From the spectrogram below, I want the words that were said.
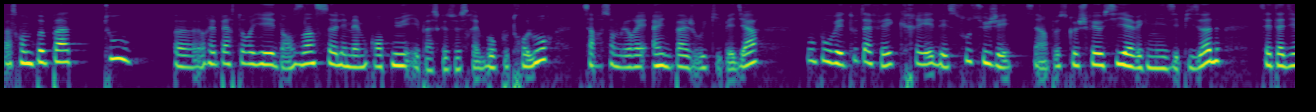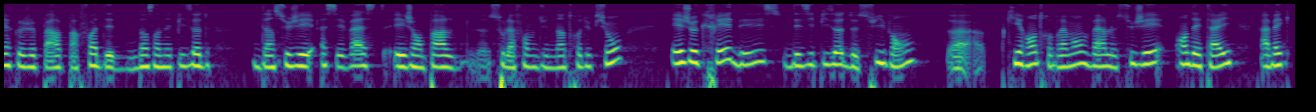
Parce qu'on ne peut pas tout euh, répertorier dans un seul et même contenu et parce que ce serait beaucoup trop lourd, ça ressemblerait à une page Wikipédia, vous pouvez tout à fait créer des sous-sujets. C'est un peu ce que je fais aussi avec mes épisodes, c'est-à-dire que je parle parfois dans un épisode d'un sujet assez vaste et j'en parle sous la forme d'une introduction, et je crée des, épisodes suivants euh, qui rentrent vraiment vers le sujet en détail avec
